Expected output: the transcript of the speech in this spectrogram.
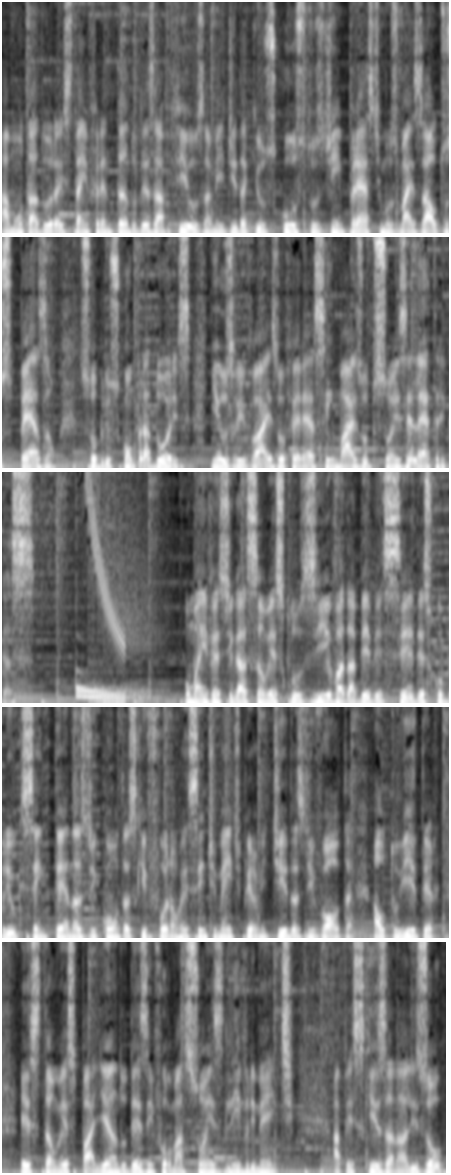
a montadora está enfrentando desafios à medida que os custos de empréstimos mais altos pesam sobre os compradores e os rivais oferecem mais opções elétricas. Uma investigação exclusiva da BBC descobriu que centenas de contas que foram recentemente permitidas de volta ao Twitter estão espalhando desinformações livremente. A pesquisa analisou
